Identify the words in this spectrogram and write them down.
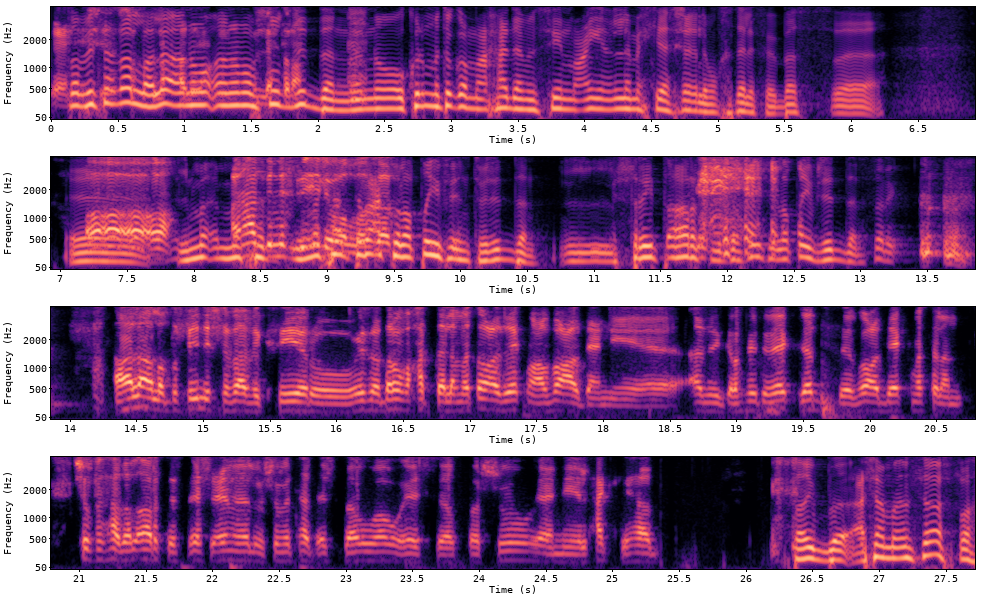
يعني طيب يسعد الله. لا أنا يعني أنا مبسوط جدا لأنه كل ما تقعد مع حدا من scene معين إلا محكي لك شغلة مختلفة بس آه آه آه آه المشهد المشهد تبعكم لطيف أنتم جدا. ال street art ال graffiti لطيف جدا. sorry آه لا لطيفين الشباب كثير وإذا ضربوا حتى لما تقعد هيك مع بعض يعني هذا الجرافيتي هيك جد بقعد هيك مثلا شفت هذا ال artist إيش عمل وشفت هذا إيش سوى وإيش صار شو يعني الحكي هذا طيب عشان ما أنساش صح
